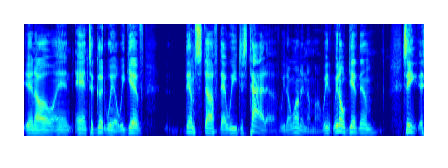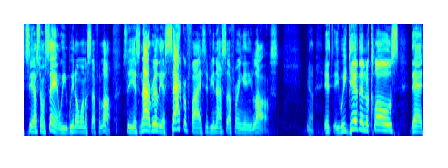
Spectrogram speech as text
you know, and and to Goodwill. We give them stuff that we just tired of. We don't want it no more. We, we don't give them. See, see, that's what I'm saying. We, we don't want to suffer loss. See, it's not really a sacrifice if you're not suffering any loss. You know, it, we give them the clothes that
